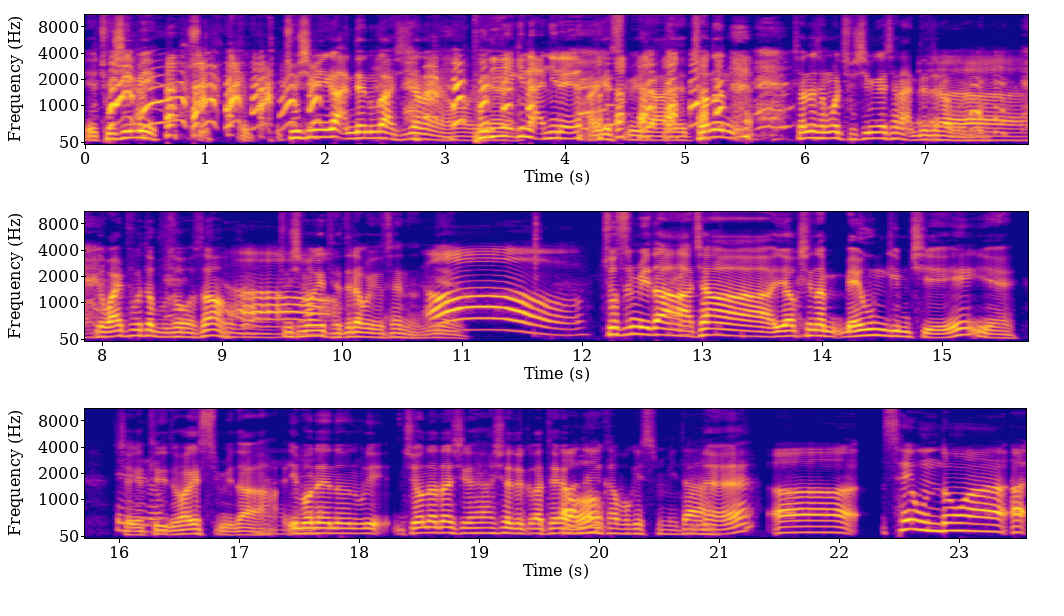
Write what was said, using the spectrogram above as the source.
예, 조심히 조, 조심히가 안 되는 거 아시잖아요. 본인 예. 얘기는 아니래요. 알겠습니다. 예, 저는 저는 정말 조심히가 잘 안 되더라고요. 아. 근데 와이프가 더 무서워서 조심하게 되더라고요 요새는. 예. 어. 좋습니다. 자 역시나 매운 김치 예 저희가 드리도록. 하겠습니다. 이번에는 우리 지원하단 씨가 하셔야 될 것 같아요. 아, 네, 가보겠습니다. 네. 어, 새 운동화, 아,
